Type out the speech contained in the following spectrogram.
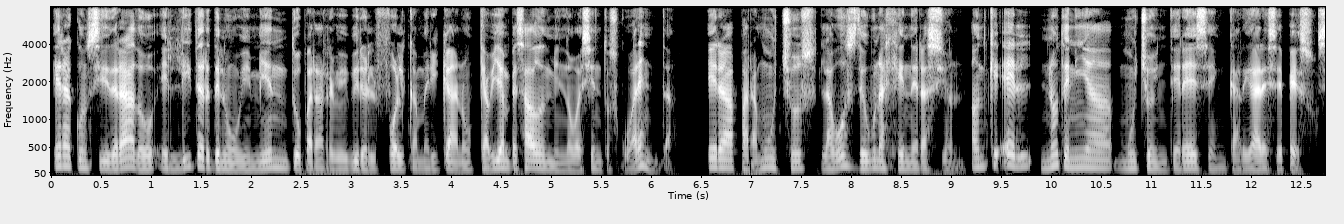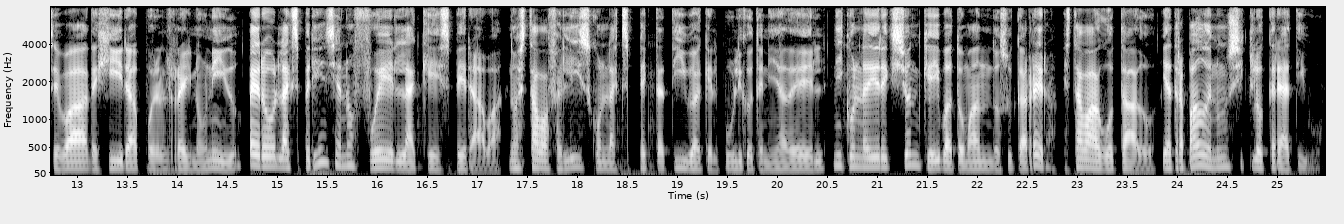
Era considerado el líder del movimiento para revivir el folk americano que había empezado en 1940. Era para muchos la voz de una generación, aunque él no tenía mucho interés en cargar ese peso. Se va de gira por el Reino Unido, pero la experiencia no fue la que esperaba. No estaba feliz con la expectativa que el público tenía de él, ni con la dirección que iba tomando su carrera. Estaba agotado y atrapado en un ciclo creativo.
